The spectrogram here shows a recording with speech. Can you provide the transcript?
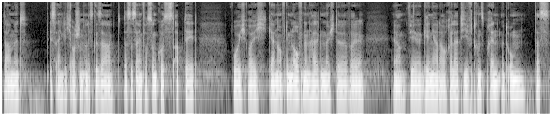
damit ist eigentlich auch schon alles gesagt. Das ist einfach so ein kurzes Update, wo ich euch gerne auf dem Laufenden halten möchte, weil ja, wir gehen ja da auch relativ transparent mit um, dass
